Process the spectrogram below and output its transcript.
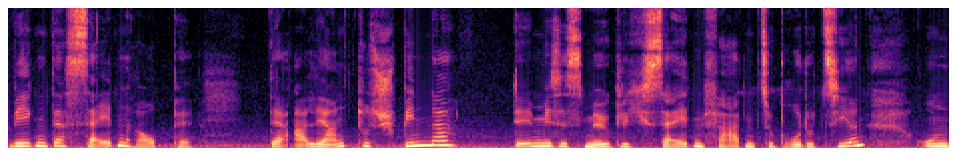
wegen der Seidenraupe. Der Aleanthus spinner, dem ist es möglich, Seidenfaden zu produzieren. Und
